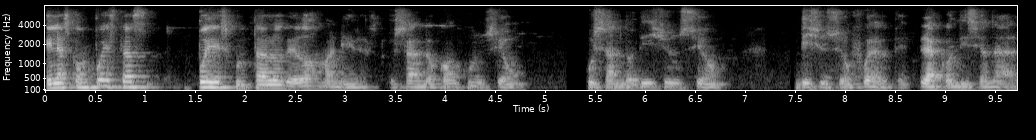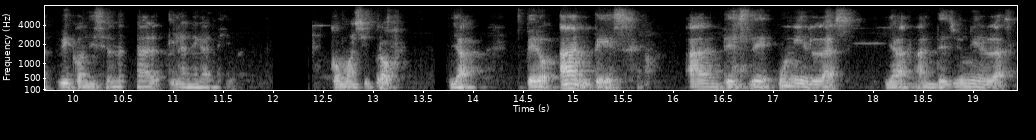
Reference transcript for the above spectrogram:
En las compuestas puedes juntarlos de dos maneras, usando conjunción, usando disyunción, disyunción fuerte, la condicional, bicondicional y la negativa. Como así, profe. ¿Ya? Pero antes, antes de unirlas, ¿ya? Antes de unirlas,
